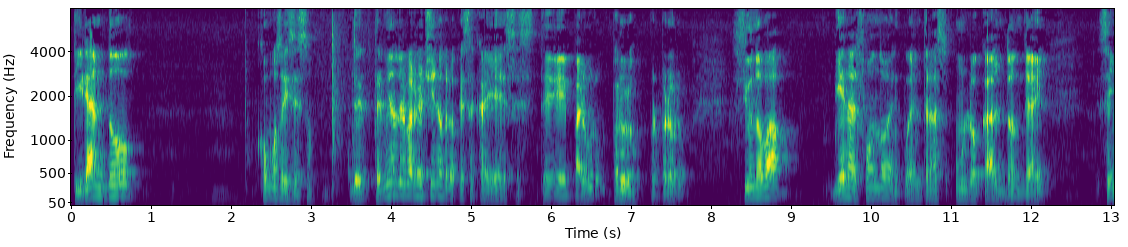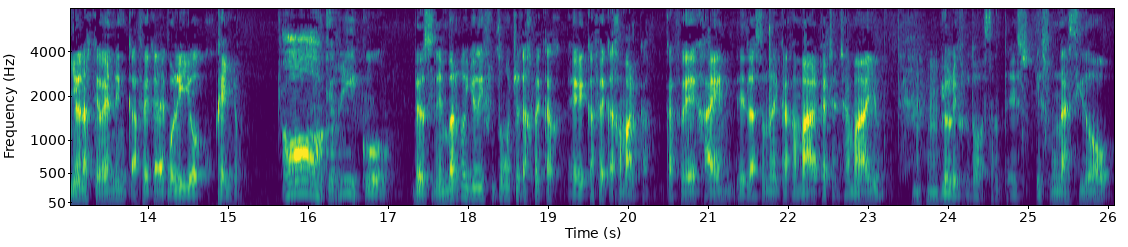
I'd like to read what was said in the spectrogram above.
tirando, ¿cómo se dice eso? De, terminando el barrio chino, creo que esa calle es este Paruro. Paruro. Por Paruro. Si uno va bien al fondo, encuentras un local donde hay señoras que venden café caracolillo cusqueño. ¡Oh, qué rico! Pero sin embargo, yo disfruto mucho café, ca- eh, café Cajamarca. Café Jaén, de la zona de Cajamarca, Chanchamayo. Yo lo disfruto bastante. Es, es un ácido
